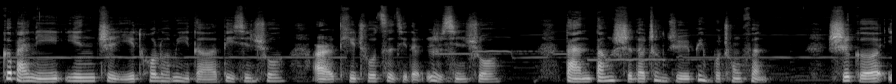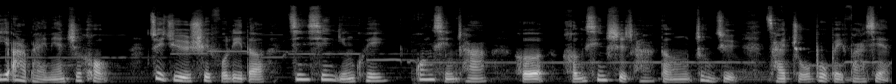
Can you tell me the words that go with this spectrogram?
哥白尼因质疑托勒密的地心说而提出自己的日心说，但当时的证据并不充分。时隔一二百年之后，最具说服力的金星盈亏、光行差和恒星视差等证据才逐步被发现。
